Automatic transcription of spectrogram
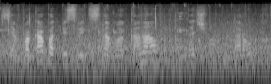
Всем пока, подписывайтесь на мой канал. Удачи вам на дорогах.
